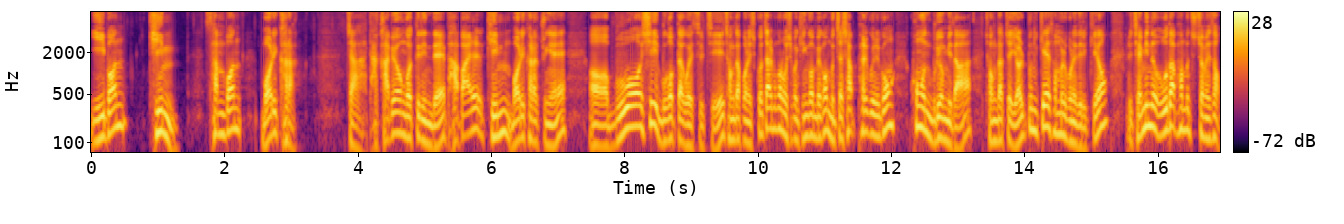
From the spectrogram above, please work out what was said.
2번 김, 3번 머리카락. 자, 다 가벼운 것들인데 바발, 김, 머리카락 중에 어, 무엇이 무겁다고 했을지 정답 보내시고 짧은 건 50원, 긴 건 100원, 문자 샵 8910 콩은 무료입니다. 정답자 10분께 선물 보내드릴게요. 그리고 재밌는 오답 한 분 추첨해서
